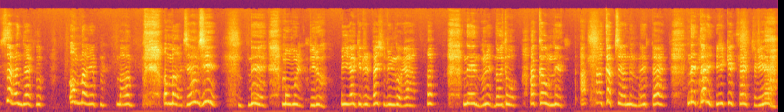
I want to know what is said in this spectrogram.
살았냐고 엄마의 마음 엄마가 잠시 내 몸을 빌어 이야기를 하시는 거야 내 눈에 너도 아까운 내 아, 아깝지 않은 내 딸, 내 딸이 이렇게 살 줄이야.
